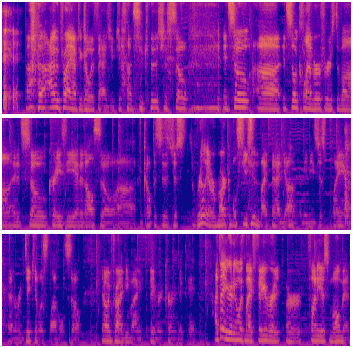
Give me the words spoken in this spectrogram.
uh, I would probably have to go with Thagic Johnson because it's just so, it's so, uh, it's so clever first of all, and it's so crazy, and it also uh, encompasses just really a remarkable season by Thad Young. I mean, he's just playing at a ridiculous level. So that would probably be my favorite current nickname. I thought you were going to go with my favorite or funniest moment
